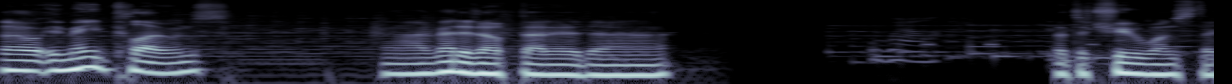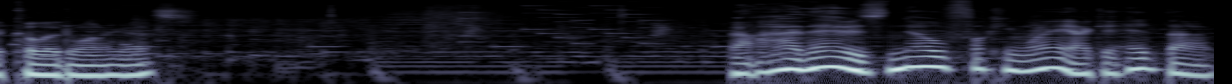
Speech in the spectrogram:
so it made clones. Uh, I read it up that it uh Well, that the true one's the coloured one, I guess. Ah, there is no fucking way I could hit that.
